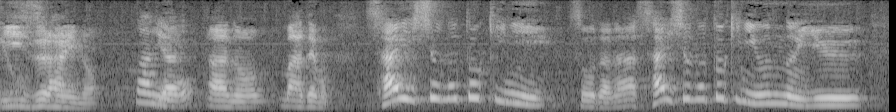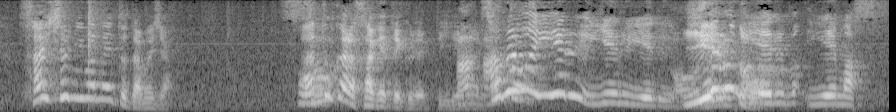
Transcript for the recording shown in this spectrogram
言いづらいの。何を？いやあのまあでも最初の時にそうだな。最初の時にうんぬん言う。最初に言わないとダメじゃん。後から下げてくれって言えない。あそれは言えるよ。言える言える。よ言えるの？言える言えます。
